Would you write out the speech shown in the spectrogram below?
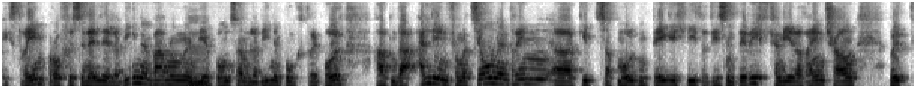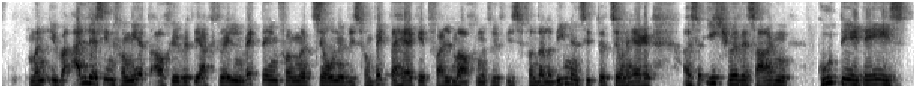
extrem professionelle Lawinenwarnungen. Mhm. Wir bei unserem Lawinenpunkt Report haben da alle Informationen drin. Äh, Gibt es ab morgen täglich wieder diesen Bericht, kann jeder reinschauen. Wird man über alles informiert, auch über die aktuellen Wetterinformationen, wie es vom Wetter hergeht, vor allem auch natürlich, wie es von der Lawinensituation hergeht. Also ich würde sagen, gute Idee ist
